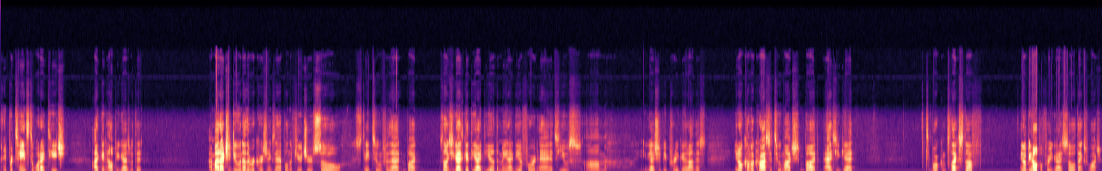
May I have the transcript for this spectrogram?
and it pertains to what I teach. I can help you guys with it. I might actually do another recursion example in the future, so stay tuned for that. But as long as you guys get the idea, the main idea for it, and its use, um, you guys should be pretty good on this. You don't come across it too much, but as you get to more complex stuff, it'll be helpful for you guys. So thanks for watching.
